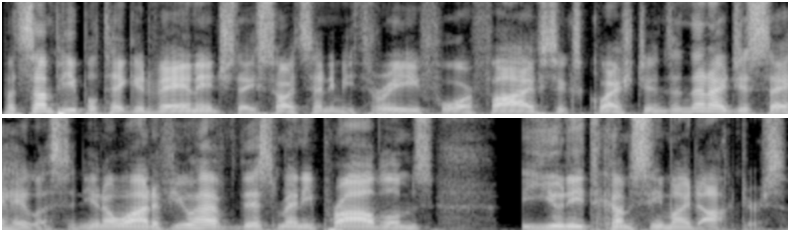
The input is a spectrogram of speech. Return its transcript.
but some people take advantage. They start sending me three, four, five, six questions, and then I just say, hey, listen, you know what? If you have this many problems, you need to come see my doctors.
